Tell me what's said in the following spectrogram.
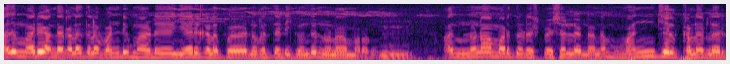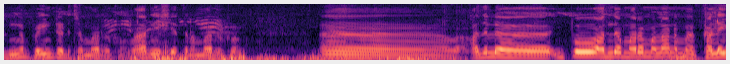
அது மாதிரி அந்த காலத்தில் வண்டி மாடு ஏறு கலப்பை நுகத்தடிக்கு வந்து நுணா மரம் அது நுணா மரத்தோட ஸ்பெஷல் என்னென்னா மஞ்சள் கலரில் இருக்குங்க பெயிண்ட் அடித்த மாதிரி இருக்கும். வார்னிஷ் ஏற்றுன மாதிரி இருக்கும். அதில் இப்போது அந்த மரமெல்லாம் நம்ம களை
